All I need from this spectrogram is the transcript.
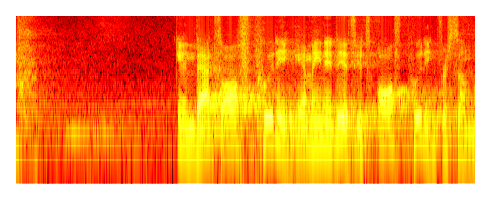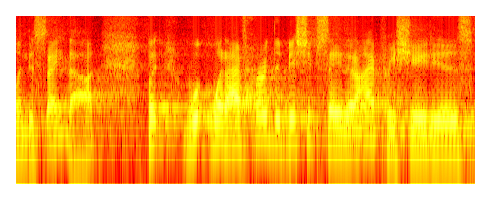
and that's off putting. I mean, it is. It's off putting for someone to say that. But what I've heard the bishop say that I appreciate is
